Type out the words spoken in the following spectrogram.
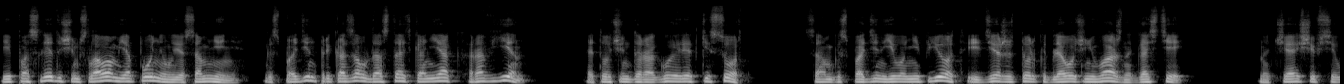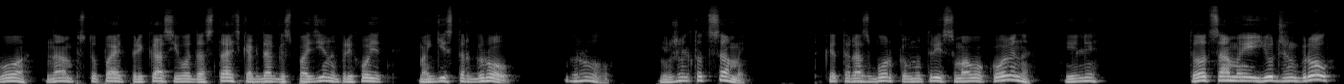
И по следующим словам я понял ее сомнения. Господин приказал достать коньяк «Равьен». Это очень дорогой и редкий сорт. Сам господин его не пьет и держит только для очень важных гостей. Но чаще всего нам поступает приказ его достать, когда к господину приходит магистр Гролл. Гролл? Неужели тот самый? Так это разборка внутри самого Ковина? Или... Тот самый Юджин Гролл?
